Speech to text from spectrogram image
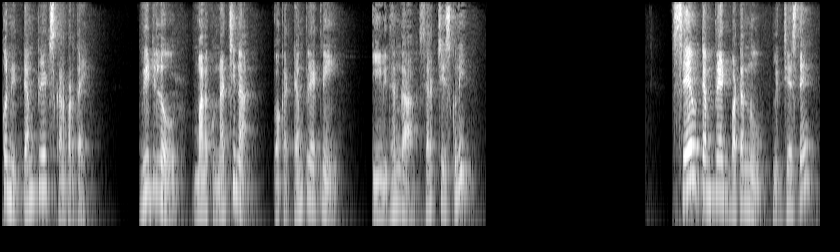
కొన్ని టెంప్లేట్స్ కనపడతాయి. వీటిలో మనకు నచ్చిన ఒక టెంప్లేట్ని ఈ విధంగా సెలెక్ట్ చేసుకుని సేవ్ టెంప్లేట్ బటన్ను క్లిక్ చేస్తే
